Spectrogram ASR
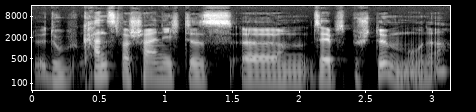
du kannst wahrscheinlich das ähm, selbst bestimmen, oder?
